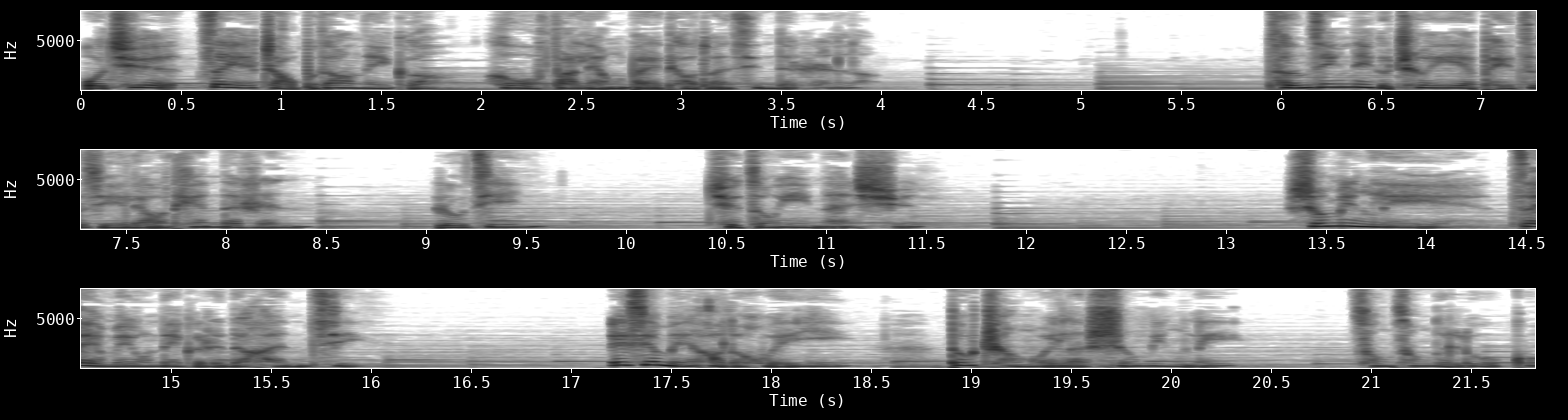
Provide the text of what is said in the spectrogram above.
我却再也找不到那个和我发两百条短信的人了。曾经那个彻夜陪自己聊天的人，如今却踪影难寻。生命里再也没有那个人的痕迹。那些美好的回忆，都成为了生命里匆匆的路过，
